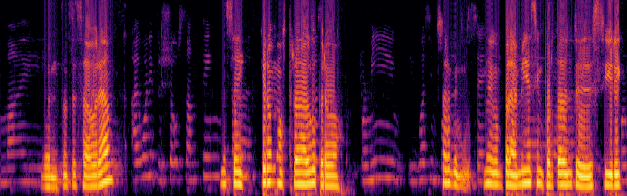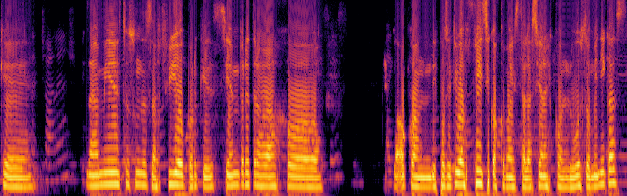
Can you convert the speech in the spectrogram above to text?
my- Bueno, entonces ahora, I wanted to show something, no sé, quiero mostrar algo, pero para mí es importante um, decir que para mí esto es un desafío porque siempre trabajo con dispositivos físicos como instalaciones con luz lumínicas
